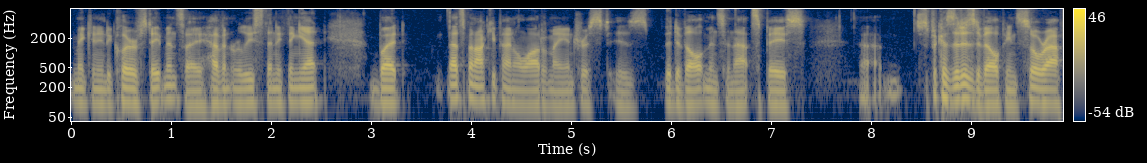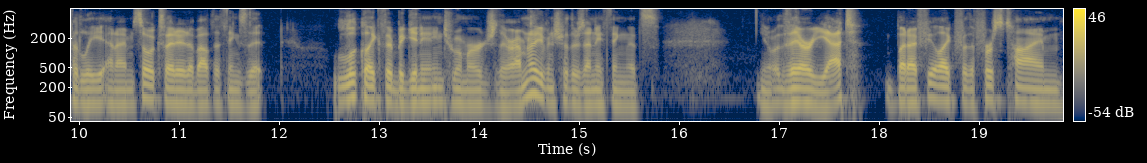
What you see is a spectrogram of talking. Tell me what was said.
make any declarative statements. I haven't released anything yet, but that's been occupying a lot of my interest is the developments in that space uh, just because it is developing so rapidly and i'm so excited about the things that look like they're beginning to emerge there i'm not even sure there's anything that's you know there yet but i feel like for the first time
